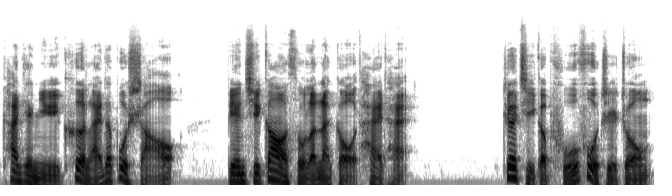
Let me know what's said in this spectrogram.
看见女客来的不少，便去告诉了那狗太太。这几个仆妇之中，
